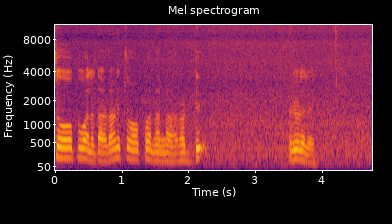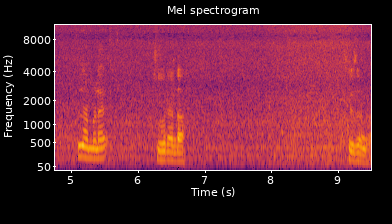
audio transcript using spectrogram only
ചോപ്പ് പോലെ കേട്ടോ. അതാണ് ചോപ്പ് വന്നിട്ടുണ്ട റെഡ് അടിപൊളിയല്ലേ? ഇത് നമ്മളെ ചൂരണ്ട സീസൺ ഉണ്ടോ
